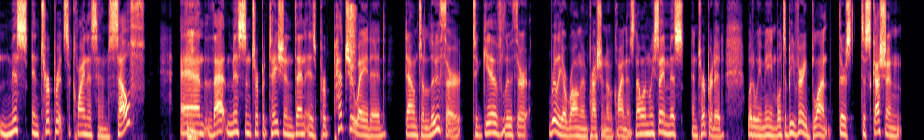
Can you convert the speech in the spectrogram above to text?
misinterprets Aquinas himself And mm. that misinterpretation then is perpetuated down to Luther to give Luther really a wrong impression of Aquinas. Now, when we say misinterpreted, what do we mean? Well, to be very blunt, there's discussion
